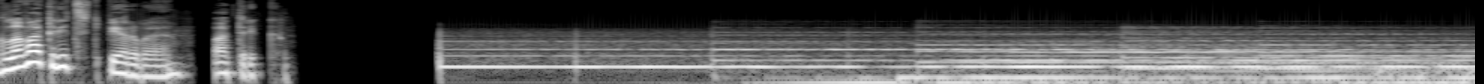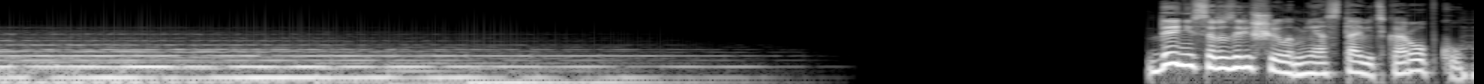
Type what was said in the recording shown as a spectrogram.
Глава 31. Патрик. Деннис разрешила мне оставить коробку,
